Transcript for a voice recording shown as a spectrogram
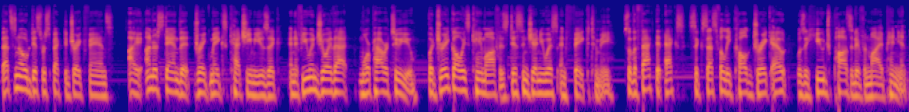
That's no disrespect to Drake fans. I understand that Drake makes catchy music, and if you enjoy that, more power to you. But Drake always came off as disingenuous and fake to me. So the fact that X successfully called Drake out was a huge positive in my opinion.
